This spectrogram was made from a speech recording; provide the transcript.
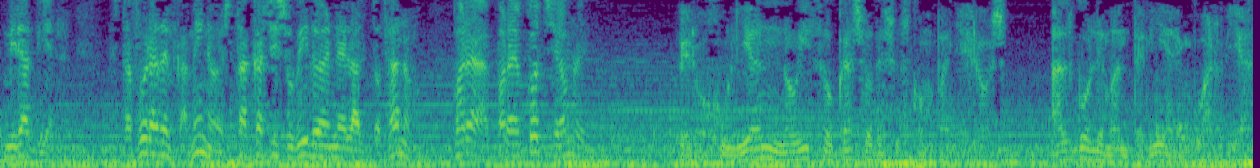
Mirad bien, está fuera del camino, está casi subido en el altozano. Para, para el coche, hombre. Pero Julián no hizo caso de sus compañeros. Algo le mantenía en guardia.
